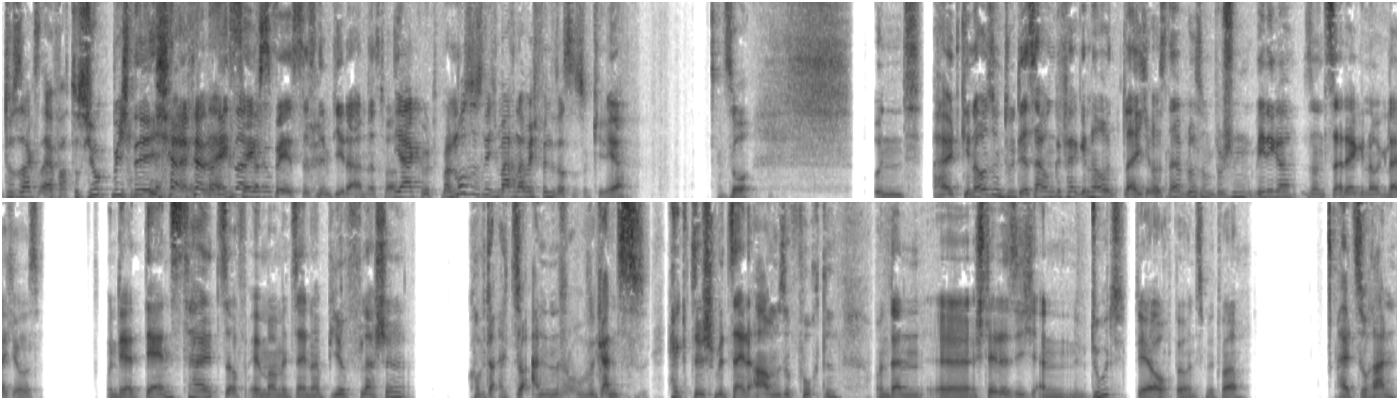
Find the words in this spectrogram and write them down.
Du sagst einfach, das juckt mich nicht. Alter, Nein, Safe anderes. Space, das nimmt jeder anders wahr. Ja, gut. Man muss es nicht machen, aber ich finde, das ist okay. Ja. So. Und halt genauso ein Dude, der sah ungefähr genau gleich aus, ne? Bloß ein bisschen weniger, sonst sah der genau gleich aus. Und der danst halt so auf einmal mit seiner Bierflasche, kommt halt so an, ganz hektisch mit seinen Armen so fuchteln. Und dann äh, stellt er sich an einen Dude, der auch bei uns mit war, halt so ran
